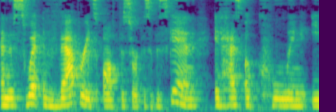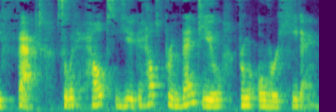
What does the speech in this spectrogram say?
and the sweat evaporates off the surface of the skin, it has a cooling effect. So it helps you, it helps prevent you from overheating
